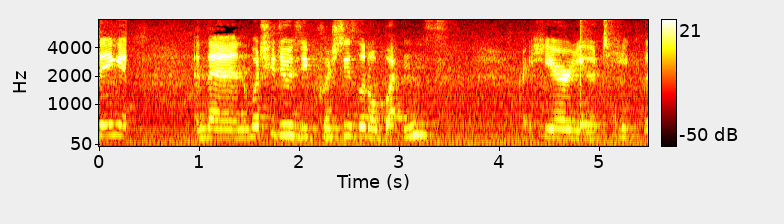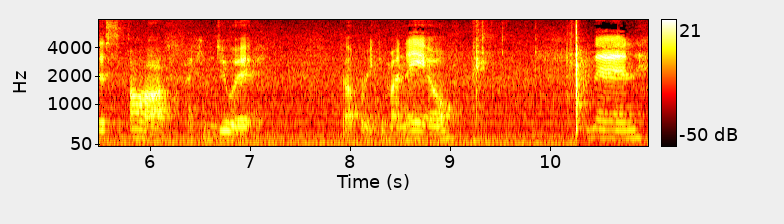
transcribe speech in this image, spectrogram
And then what you do is you push these little buttons right here. You take this off. I can do it without breaking my nail. And then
